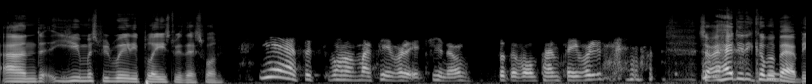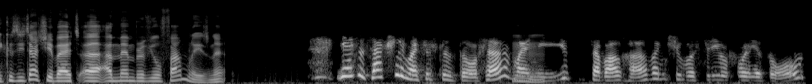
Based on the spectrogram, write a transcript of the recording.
and you must be really pleased with this one. Yes, it's one of my favorite, you know, sort of all-time favorites. So, how did it come about? Because it's actually about uh, a member of your family, isn't it? Yes, it's actually my sister's daughter, my Mhm. niece. It's about her when she was three or four years old.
